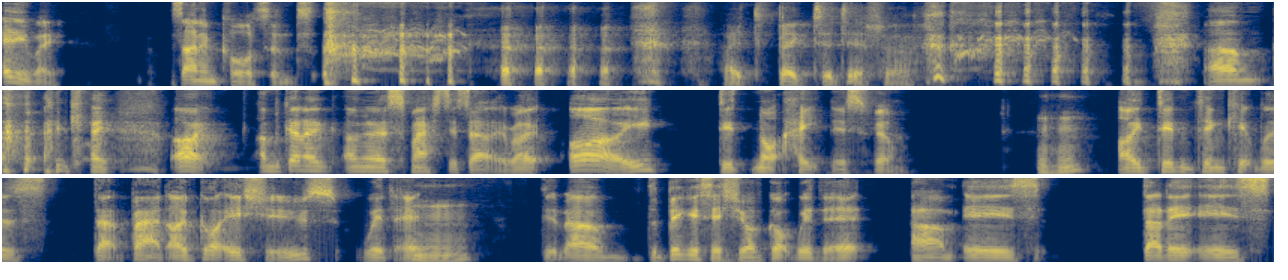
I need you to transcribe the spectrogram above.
Anyway, it's unimportant. I beg to differ. um, okay, all right. I'm gonna I'm gonna smash this out here, right? I did not hate this film. hmm I didn't think it was that bad. I've got issues with it. Mm. The, um, the biggest issue I've got with it um, is that it is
